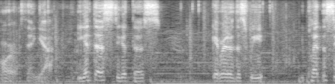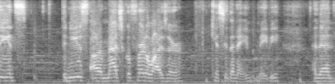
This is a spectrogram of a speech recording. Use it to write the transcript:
Or thing, yeah. You get this, you get this. Get rid of this wheat. You plant the seeds. Then use our magical fertilizer. Can't see the name, maybe. And then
